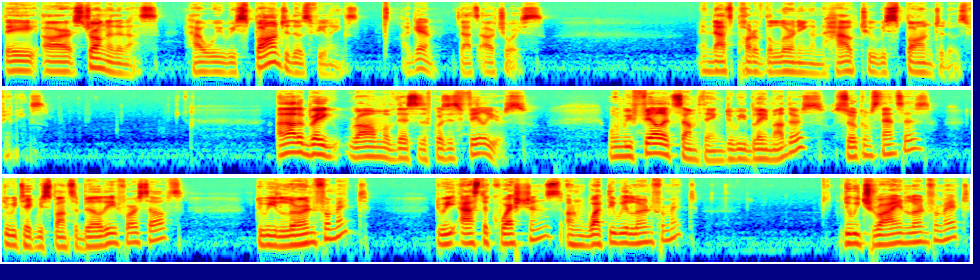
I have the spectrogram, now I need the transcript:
they are stronger than us. How we respond to those feelings, again, that's our choice. And that's part of the learning on how to respond to those feelings. Another big realm of this is, of course, is failures. When we fail at something, do we blame others, circumstances? Do we take responsibility for ourselves? Do we learn from it? Do we ask the questions on what did we learn from it? Do we try and learn from it?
